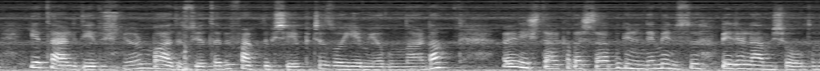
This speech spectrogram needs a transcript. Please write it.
yeterli diye düşünüyorum. Bade suya tabii farklı bir şey yapacağız. O yemiyor bunlardan. Öyle işte arkadaşlar. Bugünün de menüsü belirlenmiş oldu.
